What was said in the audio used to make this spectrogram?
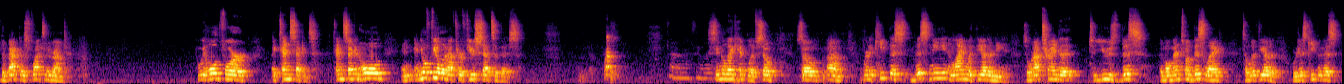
the back goes flat to the ground. And we hold for like 10 seconds. 10 second hold, and, and you'll feel it after a few sets of this. Uh, single, leg. hip lift. So, so um, we're going to keep this, this knee in line with the other knee. So we're not trying to, to use this, the momentum of this leg to lift the other. We're just keeping this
